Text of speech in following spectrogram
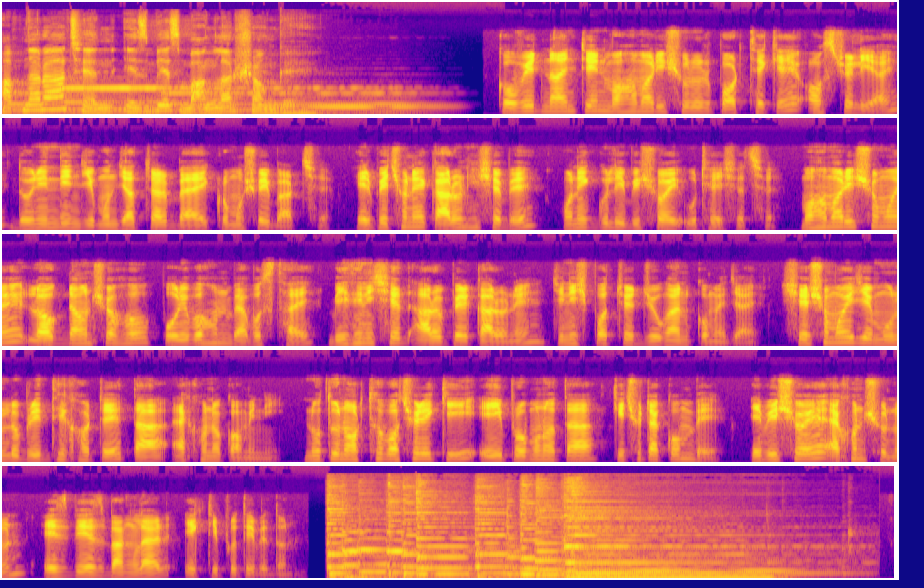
আপনারা আছেন এসবিএস বাংলার সঙ্গে। কোভিড নাইন্টিন মহামারী শুরুর পর থেকে অস্ট্রেলিয়ায় দৈনন্দিন জীবনযাত্রার ব্যয় ক্রমশই বাড়ছে। এর পেছনে কারণ হিসেবে অনেকগুলি বিষয় উঠে এসেছে। মহামারীর সময়ে লকডাউন সহ পরিবহন ব্যবস্থায় বিধিনিষেধ আরোপের কারণে জিনিসপত্রের যোগান কমে যায়। সে সময় যে মূল্যবৃদ্ধি ঘটে তা এখনও কমেনি। নতুন অর্থ বছরে কি এই প্রবণতা কিছুটা কমবে? এ বিষয়ে এখন শুনুন এসবিএস বাংলার একটি প্রতিবেদন।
